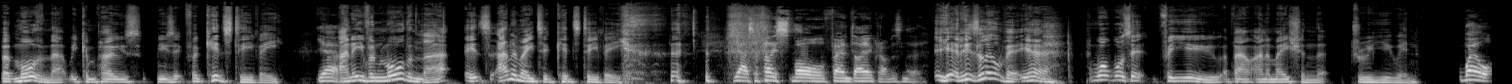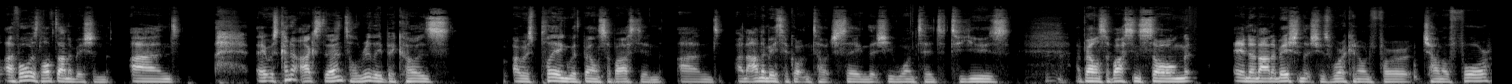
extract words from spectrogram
but more than that, we compose music for kids' TV. Yeah. And even more than that, it's animated kids' TV. yeah, it's a fairly small Venn diagram, isn't it? Yeah, it is a little bit, yeah. what was it for you about animation that drew you in? Well, I've always loved animation, and it was kind of accidental, really, because I was playing with Belle and Sebastian, and an animator got in touch saying that she wanted to use a Belle and Sebastian song in an animation that she was working on for Channel 4,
